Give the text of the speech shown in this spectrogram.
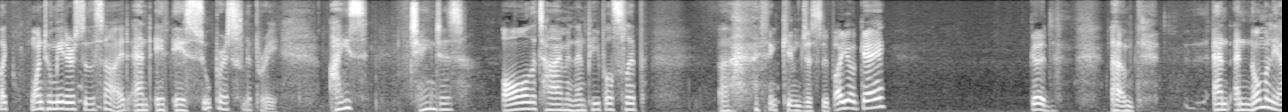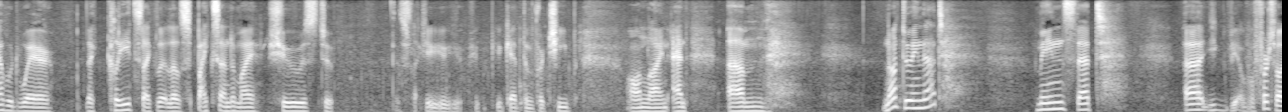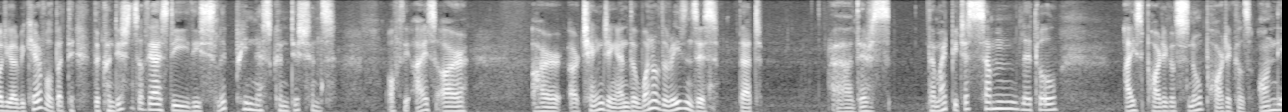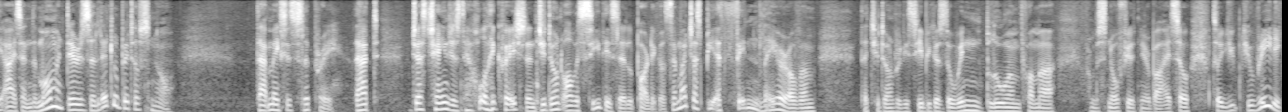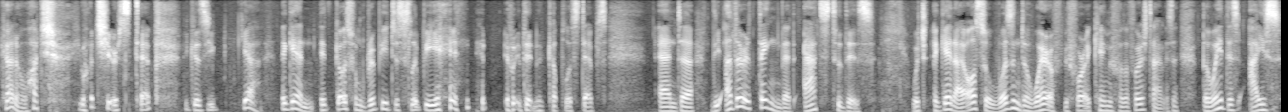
like one two meters to the side, and it is super slippery. Ice changes all the time, and then people slip. Uh, I think Kim just slipped. Are you okay? Good. Um, and and normally I would wear like cleats, like little, little spikes under my shoes. To it's like you you, you, get them for cheap online, and um, not doing that means that. Uh, you, well, first of all, you got to be careful. But the, the conditions of the ice, the, the slipperiness conditions of the ice are are are changing, and the, one of the reasons is that uh, there's there might be just some little ice particles, snow particles on the ice, and the moment there is a little bit of snow, that makes it slippery. That just changes the whole equation, and you don't always see these little particles. There might just be a thin layer of them that you don't really see because the wind blew them from a from a snowfield nearby. So so you you really gotta watch watch your step because you yeah again it goes from grippy to slippy within a couple of steps. And uh, the other thing that adds to this, which again I also wasn't aware of before I came here for the first time, is that the way this ice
